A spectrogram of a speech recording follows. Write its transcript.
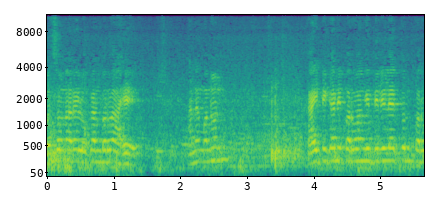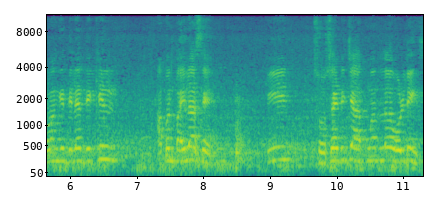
बसवणाऱ्या लोकांबरोबर आहे. आणि म्हणून काही ठिकाणी परवानगी दिलेल्या आहेत पण परवानगी दिल्या देखील आपण पाहिलं असेल की सोसायटीच्या आतमधलं होल्डिंग्स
